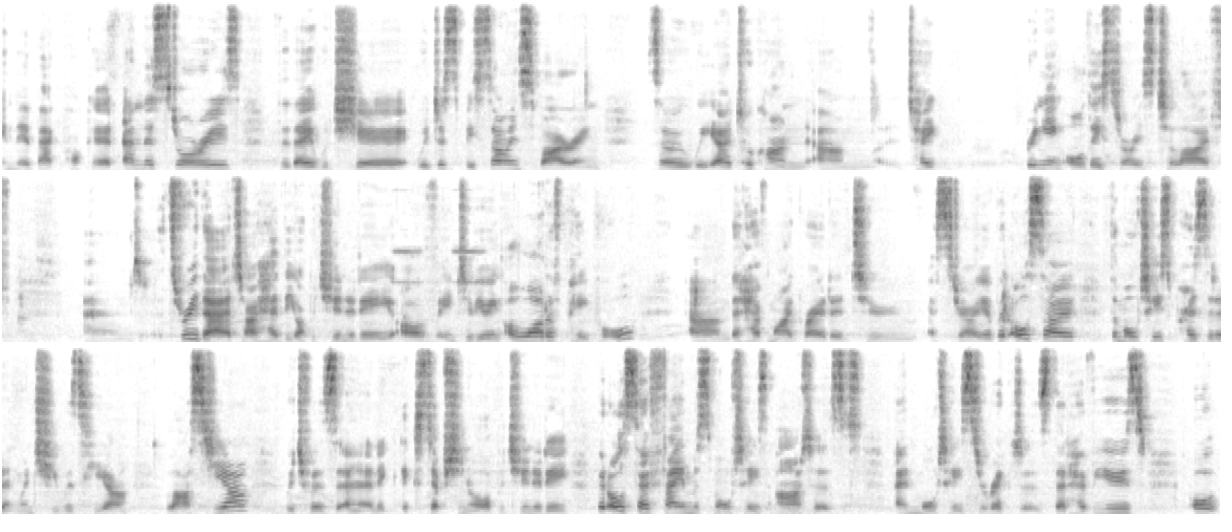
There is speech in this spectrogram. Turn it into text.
in their back pocket, and the stories that they would share would just be so inspiring. So we uh, took on um, take bringing all these stories to life. And through that, I had the opportunity of interviewing a lot of people um, that have migrated to Australia, but also the Maltese president when she was here last year, which was an, an, exceptional opportunity, but also famous Maltese artists and Maltese directors that have used or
